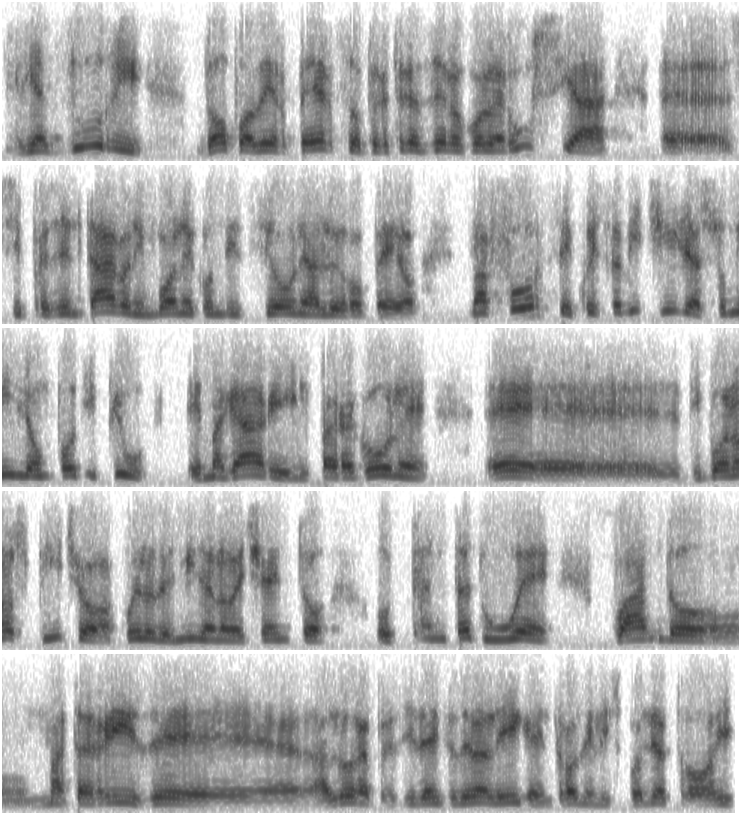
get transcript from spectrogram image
gli azzurri, dopo aver perso per 3-0 con la Russia, eh, si presentarono in buone condizioni all'europeo, ma forse questa vigilia assomiglia un po' di più e magari il paragone è eh, di buon auspicio a quello del 1982 quando Matarese, allora presidente della Lega, entrò negli spogliatoi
